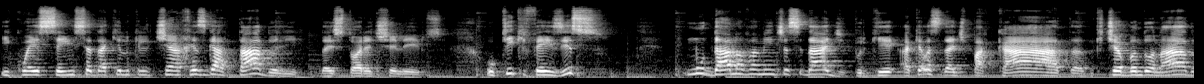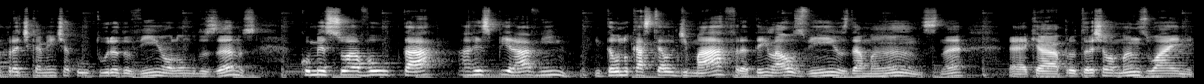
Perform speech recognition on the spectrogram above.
e com a essência daquilo que ele tinha resgatado ali da história de Cheleiros. O que que fez isso? Mudar novamente a cidade, porque aquela cidade pacata, que tinha abandonado praticamente a cultura do vinho ao longo dos anos, começou a voltar a respirar vinho. Então no Castelo de Mafra tem lá os vinhos da Mans, né? É, que a produtora chama Mans Wine.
